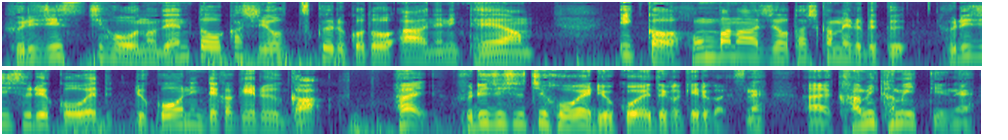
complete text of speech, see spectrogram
フリジス地方の伝統菓子を作ることをアーニャに提案。一家は本場の味を確かめるべく、フリジス旅行へ旅行に出かけるが、はい。フリジス地方へ旅行へ出かけるがですね。はい。神々っていうね、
